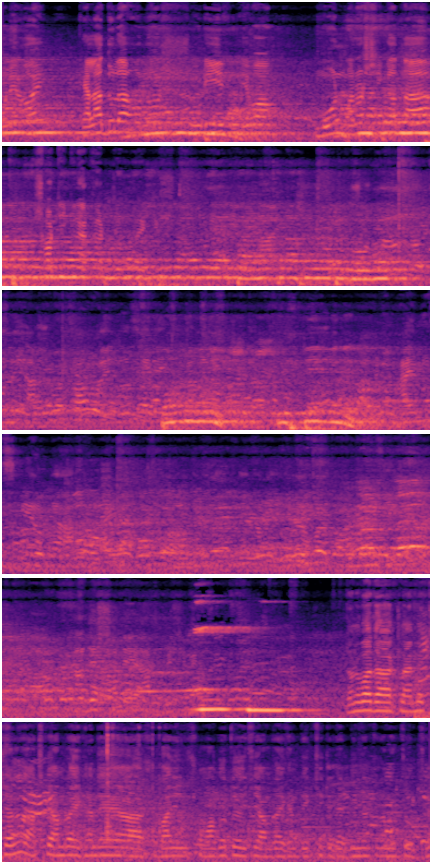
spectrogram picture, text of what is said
মনে হয়, খেলাধুলা হলো শরীর এবং মন মানসিকতা সঠিক রাখার জন্য একটি হাইমাসকে আমরা তাদের সাথে আরও বেশি ধন্যবাদ ক্লাইমেট চ্যানেল আজকে আমরা এখানে সবাই সমাগত হয়েছি। আমরা এখানে দেখছি যে ব্যাডমিন্টন টুর্নামেন্ট চলছে।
